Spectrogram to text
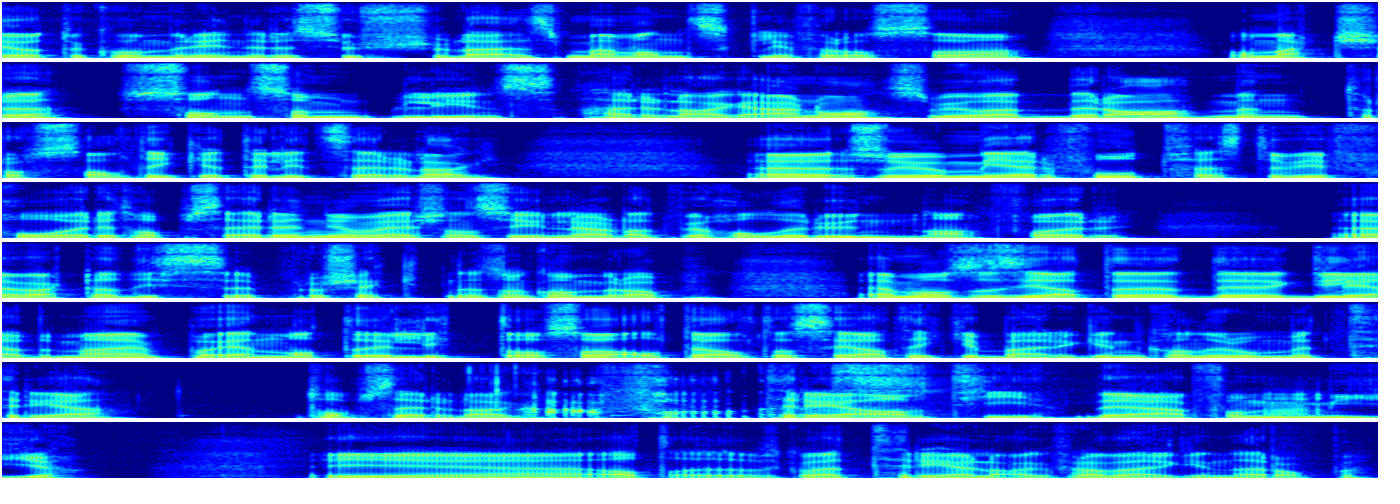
gjør at det kommer inn ressurser der som er vanskelig for oss å, å matche sånn som Lyns herrelag er nå, som jo er bra, men tross alt ikke et eliteserielag. Eh, Så jo mer fotfeste vi får i toppserien, jo mer sannsynlig er det at vi holder unna for eh, hvert av disse prosjektene som kommer opp. Jeg må også si at det, det gleder meg på en måte litt også, alt i alt, å se at ikke Bergen kan romme tre toppserielag. ja, Tre av ti. Det er for mye. I at det skal være tre lag fra Bergen der oppe.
